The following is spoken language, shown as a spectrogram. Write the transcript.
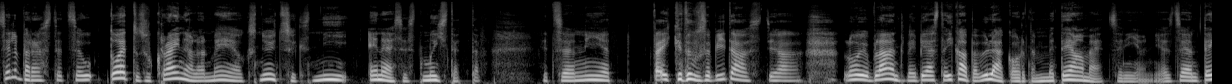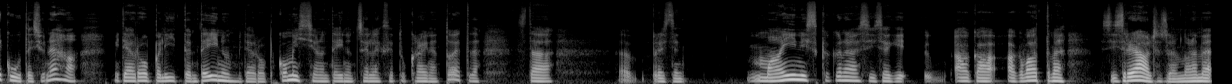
sellepärast, et see toetus Ukrainale on meie jaoks nüüdseks nii enesestmõistetav et see on nii, et päike tõuseb idast ja loojub läänd, me ei pea seda iga päev üle kordama, me teame, et see nii on ja see on tegudes ju näha, mida Euroopa Liit on teinud, mida Euroopa Komisjon on teinud selleks, et Ukrainat toetada, seda äh, president mainis ka kõnes isegi, aga, aga vaatame siis reaalsusel, me oleme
